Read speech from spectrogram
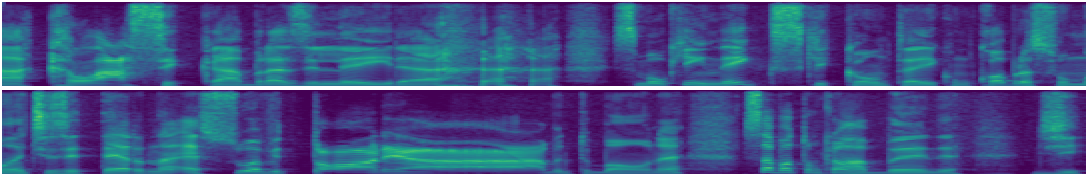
a clássica brasileira Smoking Nakes, que conta aí com Cobras Fumantes Eterna é sua vitória! Muito bom, né? Sabaton, que é uma banda de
